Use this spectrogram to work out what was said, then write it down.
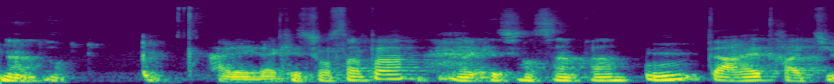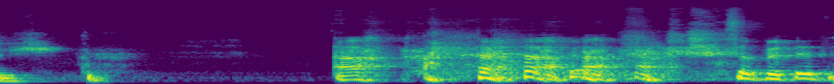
N'importe. Allez, la question sympa. La question sympa. Où t'arrêteras-tu? Ah Ça peut être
